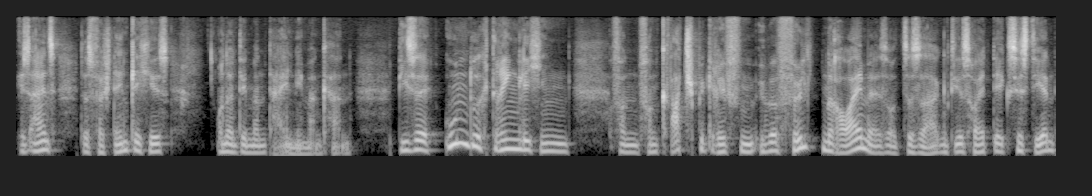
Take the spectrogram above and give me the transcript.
ist eins, das verständlich ist und an dem man teilnehmen kann diese undurchdringlichen, von, von Quatschbegriffen überfüllten Räume sozusagen, die es heute existieren,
